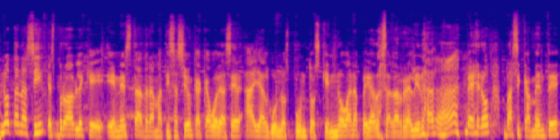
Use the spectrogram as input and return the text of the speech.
No tan así, es probable que en esta dramatización que acabo de hacer hay algunos puntos que no van apegados a la realidad, Ajá. pero básicamente,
